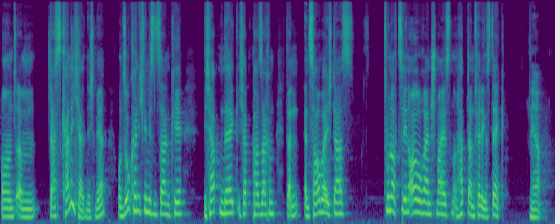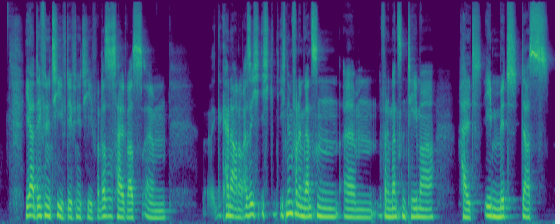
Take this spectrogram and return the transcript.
Und ähm, das kann ich halt nicht mehr. Und so könnte ich wenigstens sagen, okay, ich habe ein Deck, ich habe ein paar Sachen, dann entzauber ich das, tu noch 10 Euro reinschmeißen und hab dann ein fertiges Deck. Ja. Ja, definitiv, definitiv. Und das ist halt was, ähm, keine Ahnung. Also ich, ich, ich nehme von dem ganzen, ähm, von dem ganzen Thema halt eben mit, dass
